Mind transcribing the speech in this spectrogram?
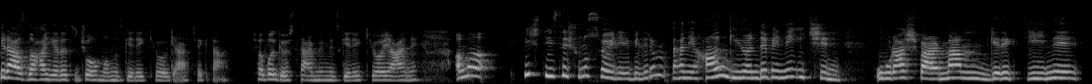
biraz daha yaratıcı olmamız gerekiyor gerçekten. Çaba göstermemiz gerekiyor yani. Ama hiç değilse şunu söyleyebilirim. Hani hangi yönde ve ne için uğraş vermem gerektiğini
